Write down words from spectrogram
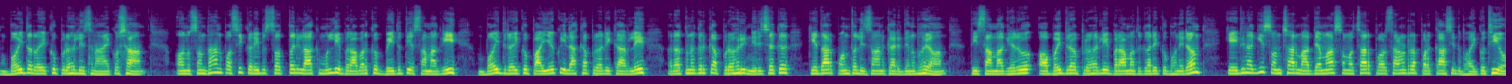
वैध रहेको प्रहरीले जनाएको छ। अनुसन्धानपछि करिब सत्तरी लाख मूल्य बराबरको वैद्युतीय सामग्री वैध रहेको पाइएको इलाका प्रहरी रत्नगरका प्रहरी निरीक्षक केदार पन्तले जानकारी दिनुभयो। ती सामग्रीहरू अवैध र प्रहरीले बरामद गरेको भनेर केही दिनअघि सञ्चार माध्यममा समाचार प्रसारण र प्रकाशित भएको थियो।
